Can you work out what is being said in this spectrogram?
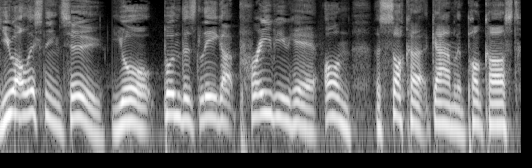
You are listening to your Bundesliga preview here on the Soccer Gambling Podcast.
